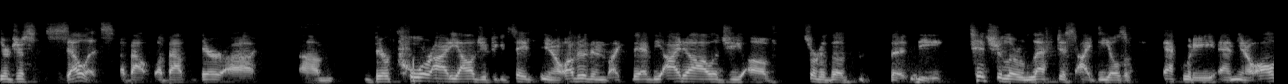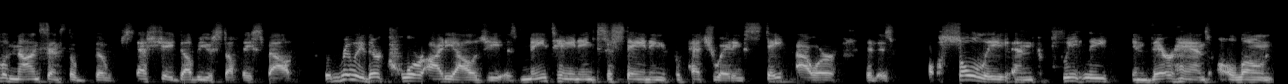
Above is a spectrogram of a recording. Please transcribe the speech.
they're just zealots about about their uh, um, their core ideology, if you could say, you know, other than like they have the ideology of sort of the the, the titular leftist ideals of equity and you know all the nonsense, the the SJW stuff they spout. But really, their core ideology is maintaining, sustaining, perpetuating state power that is solely and completely in their hands alone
